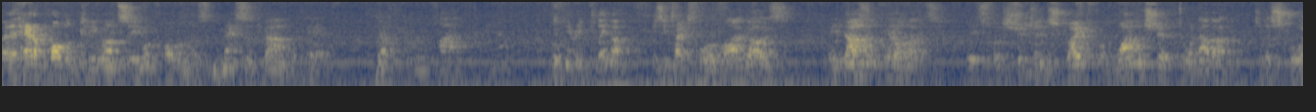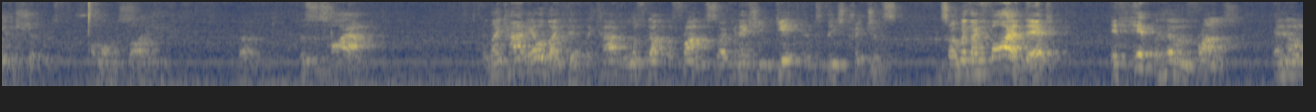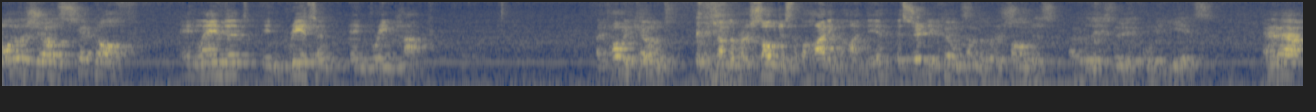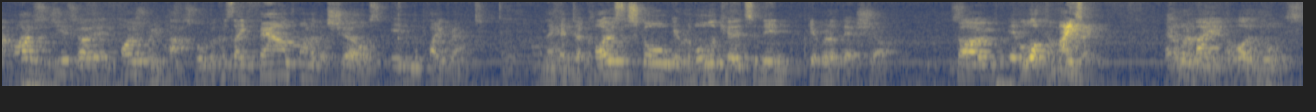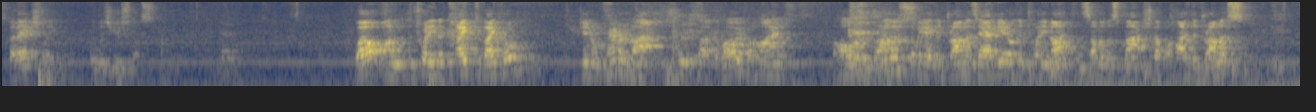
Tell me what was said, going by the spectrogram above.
But it had a problem. Can anyone see what problem this massive gun would have? Yep. Very clever. Usually takes four or five goes. It doesn't elevate. It's for shooting straight from one ship to another to destroy the ship alongside you. But this is higher. And they can't elevate that. They can't lift up the front so it can actually get into these trenches. And so when they fired that, it hit the hill in front, and then a lot of the shells skipped off and landed in Greerton and Green Park. They probably killed some of the British soldiers that were hiding behind there. It certainly killed some of the British soldiers over the next 30 or 40 years. And about five or six years ago, they had to close Green Park School because they found one of its shells in the playground. And they had to close the school, get rid of all the kids, and then get rid of that shell. So it looked amazing. And it would have made a lot of noise. But actually, it was useless. Well, on the 28th of April, General Cameron marched his troops up the road behind a whole lot of drummers. So we had the drummers out here on the 29th, and some of us marched up behind the drummers.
